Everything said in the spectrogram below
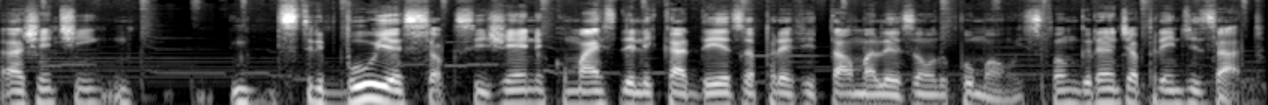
a gente distribui esse oxigênio com mais delicadeza para evitar uma lesão do pulmão. Isso foi um grande aprendizado.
